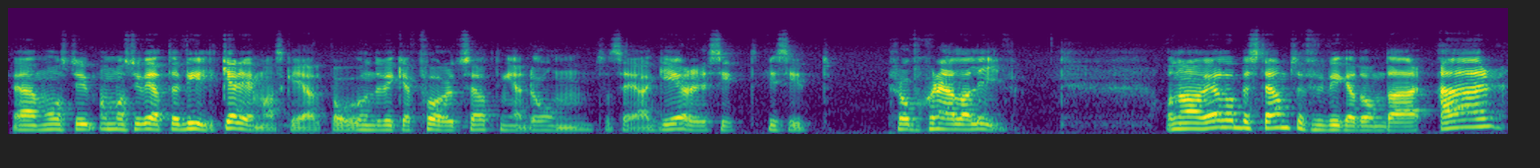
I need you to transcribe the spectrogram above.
Eh, man måste, ju, man måste ju veta vilka det är man ska hjälpa och under vilka förutsättningar de så att säga, agerar i sitt, i sitt professionella liv. Och när man väl har bestämt sig för vilka de där är,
